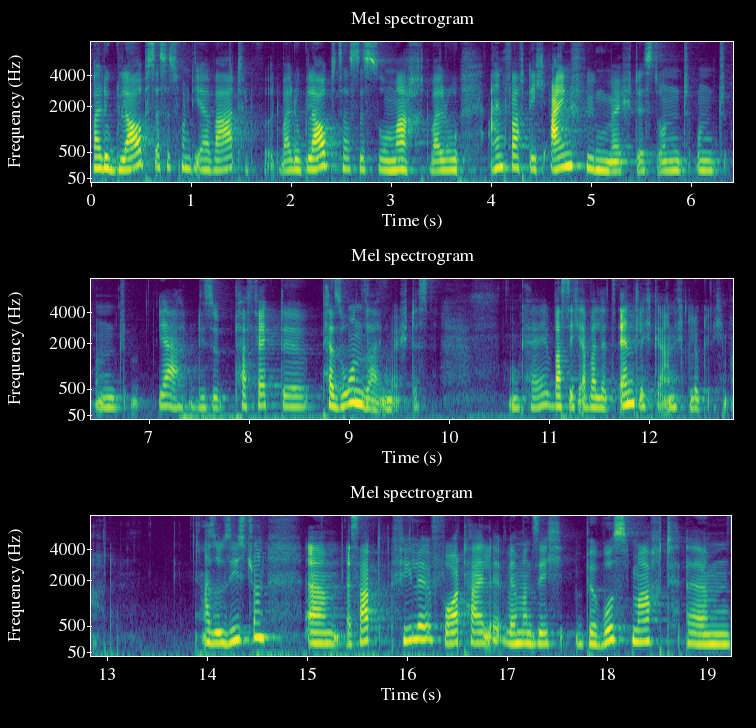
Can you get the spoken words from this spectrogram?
weil du glaubst, dass es von dir erwartet wird, weil du glaubst, dass es so macht, weil du einfach dich einfügen möchtest und, und, und ja, diese perfekte Person sein möchtest. Okay, was dich aber letztendlich gar nicht glücklich macht. Also du siehst schon, ähm, es hat viele Vorteile, wenn man sich bewusst macht, ähm,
